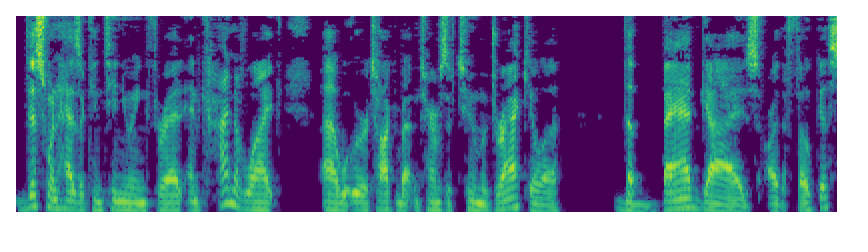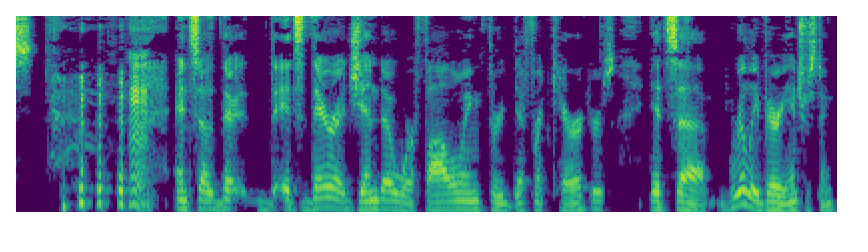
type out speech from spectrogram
this one has a continuing thread and kind of like, uh, what we were talking about in terms of Tomb of Dracula, the bad guys are the focus. Hmm. And so it's their agenda we're following through different characters. It's, uh, really very interesting.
